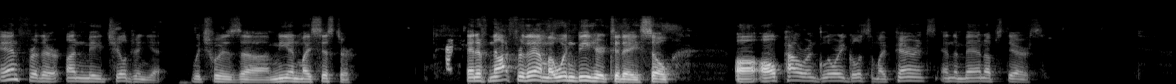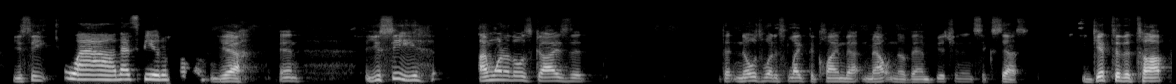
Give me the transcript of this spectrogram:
and for their unmade children yet, which was uh, me and my sister. And if not for them, I wouldn't be here today. So uh, all power and glory goes to my parents and the man upstairs. You see, Wow, that's beautiful. yeah, and you see, I'm one of those guys that that knows what it's like to climb that mountain of ambition and success. Get to the top,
